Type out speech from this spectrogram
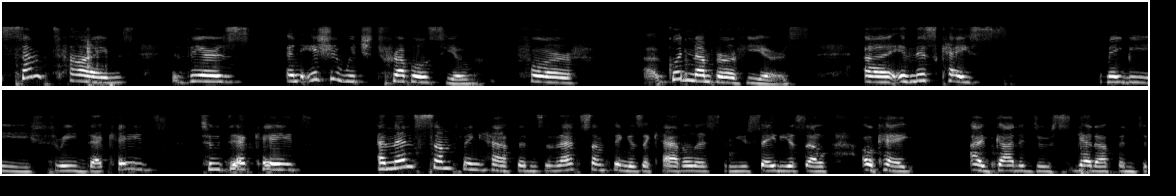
sometimes there's an issue which troubles you for a good number of years. Uh, in this case, maybe three decades, two decades. And then something happens, and that something is a catalyst, and you say to yourself, okay, I've got to do get up and do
